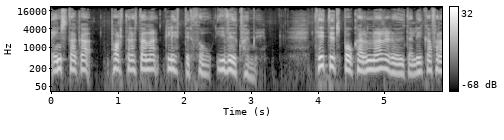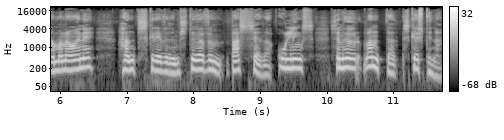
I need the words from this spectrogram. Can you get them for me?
einstaka portrættana glittir þó í viðkvæmni. Titillbókarinnar eru auðvitað líka framann á henni, handskrifiðum stöfum, bass eða úlings sem hefur vandað skriftina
